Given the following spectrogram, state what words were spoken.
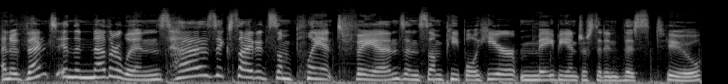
an event in the Netherlands has excited some plant fans, and some people here may be interested in this too.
